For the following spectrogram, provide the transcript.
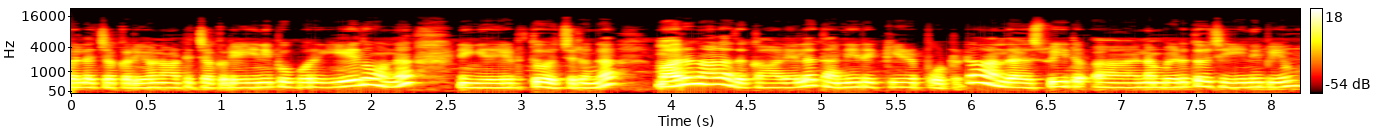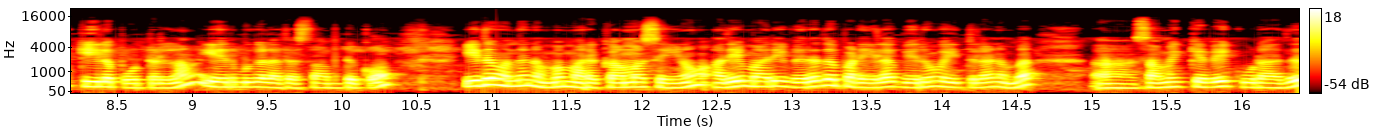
வெள்ளை சர்க்கரையோ நாட்டு சர்க்கரையோ இனிப்பு பொருள் ஏதோ ஒன்று நீங்கள் எடுத்து வச்சுருங்க. மறுநாள் அது காலையில் தண்ணீரை கீழே போட்டுட்டு அந்த ஸ்வீட் நம்ம எடுத்து வச்ச இனிப்பையும் கீழே போட்டுடலாம். எறும்புகள் அதை சாப்பிட்டுக்கும். இதை வந்து நம்ம மறக்காமல் செய்யணும். அதே மாதிரி விரத படையில் வெறும் வயிற்றில் நம்ம சமைக்கவே கூடாது.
